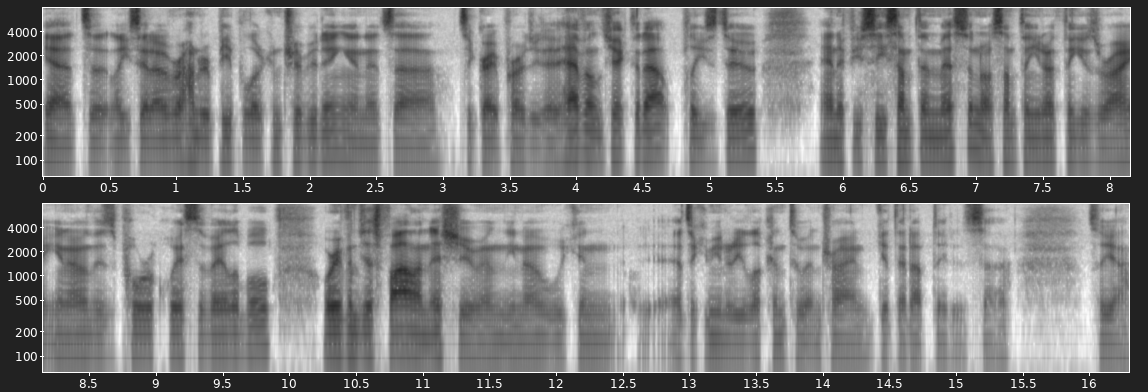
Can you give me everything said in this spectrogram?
yeah, it's a, like you said, over 100 people are contributing, and it's a it's a great project. If you haven't checked it out, please do. And if you see something missing or something you don't think is right, you know, there's pull requests available, or even just file an issue, and you know, we can as a community look into it and try and get that updated. So, so yeah.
